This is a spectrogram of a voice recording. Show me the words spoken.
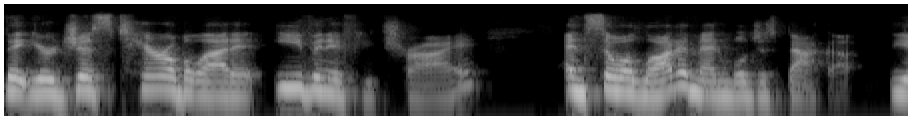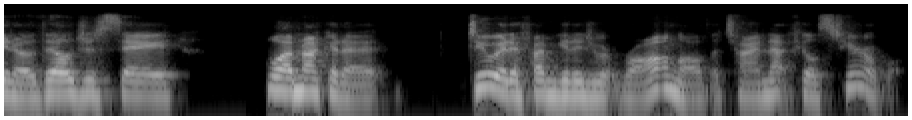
that you're just terrible at it, even if you try. And so a lot of men will just back up. You know, they'll just say, well, I'm not going to do it if I'm going to do it wrong all the time. That feels terrible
